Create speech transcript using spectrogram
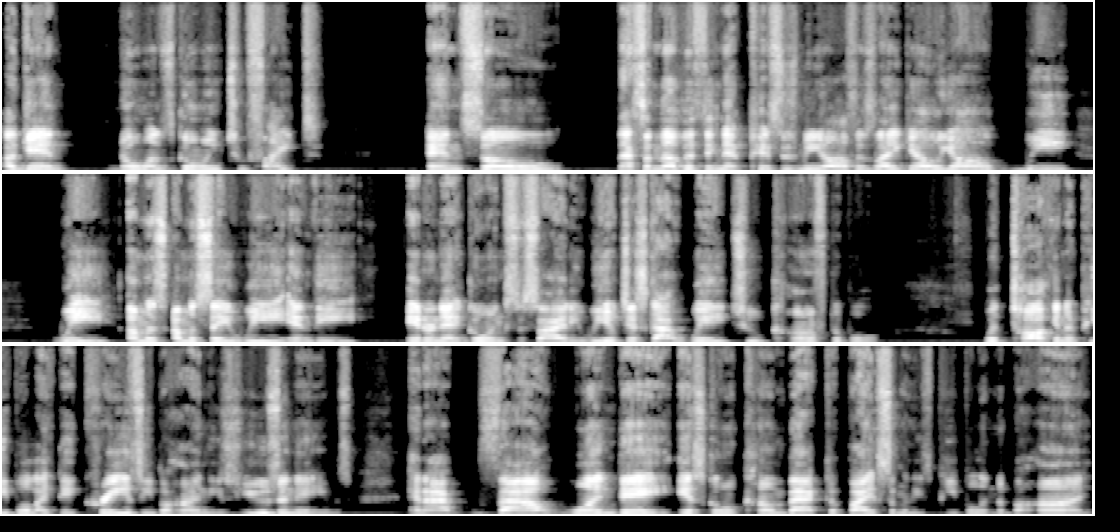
again, no one's going to fight. And so that's another thing that pisses me off is like, yo, y'all, we we I'm gonna I'm gonna say we in the internet going society, we have just got way too comfortable with talking to people like they crazy behind these usernames. And I vow one day it's gonna come back to bite some of these people in the behind.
